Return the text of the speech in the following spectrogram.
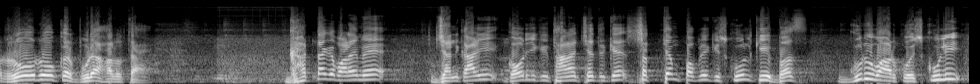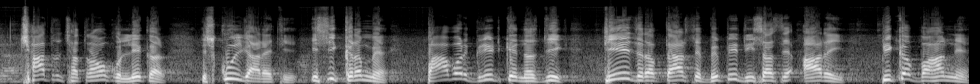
रो रो कर बुरा हाल होता है। घटना के बारे में जानकारी गौरी के थाना क्षेत्र के सत्यम पब्लिक स्कूल की बस गुरुवार को स्कूली छात्र छात्राओं को लेकर स्कूल जा रही थी। इसी क्रम में पावर ग्रिड के नज़दीक तेज रफ्तार से विपरीत दिशा से आ रही पिकअप वाहन ने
